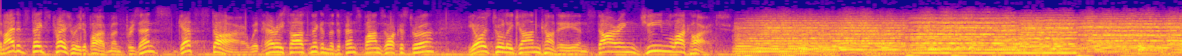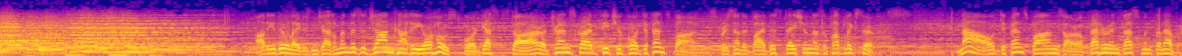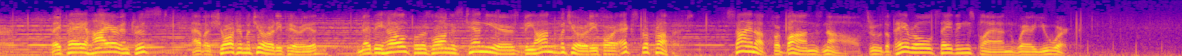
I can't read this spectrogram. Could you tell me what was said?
United States Treasury Department presents Guest Star with Harry Sosnick and the Defense Bonds Orchestra. Yours truly, John Conte, and starring Gene Lockhart. How do you do, ladies and gentlemen? This is John Conte, your host for Guest Star, a transcribed feature for defense bonds presented by this station as a public service. Now, defense bonds are a better investment than ever. They pay higher interest, have a shorter maturity period, and may be held for as long as 10 years beyond maturity for extra profit. Sign up for bonds now through the payroll savings plan where you work.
